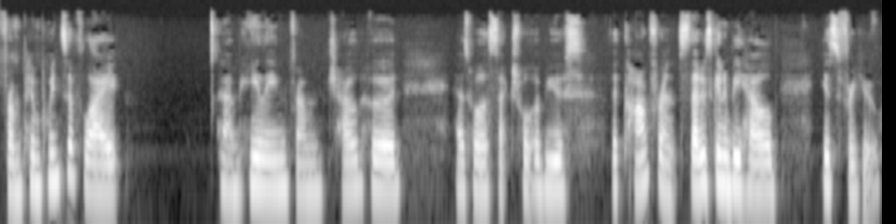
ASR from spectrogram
from Pinpoints of Light, um, healing from childhood as well as sexual abuse the conference that is going to be held is for you.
